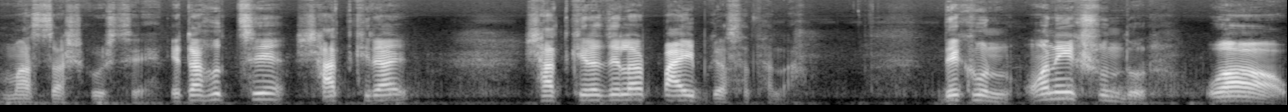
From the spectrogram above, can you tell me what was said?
মাছ চাষ করছে। এটা হচ্ছে সাতক্ষীরায়, সাতক্ষীরা জেলার পাইপগাছা থানা। দেখুন, অনেক সুন্দর। ওয়াও,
